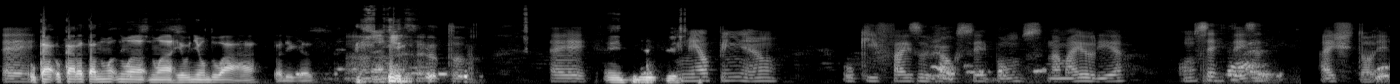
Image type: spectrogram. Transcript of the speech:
É, O, ca- o cara tá numa, numa, numa reunião do AA, tá ligado? tô. É, minha opinião, o que faz os jogos ser bons, na maioria, com certeza, a história.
